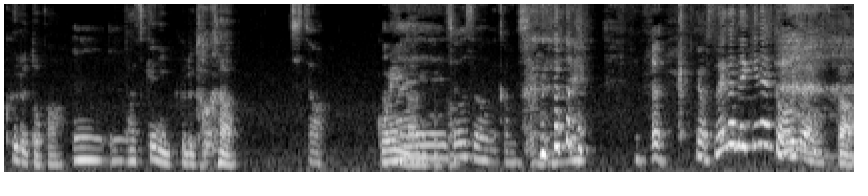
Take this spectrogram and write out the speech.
来るとか、うんうん、助けに来るとか、ちょっと、ご縁があるとか。上手なのかもしれないね。でもそれができない人多いじゃないですか。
